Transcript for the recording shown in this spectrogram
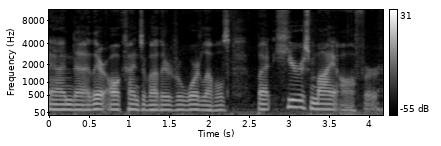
and uh, there are all kinds of other reward levels. But here's my offer.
